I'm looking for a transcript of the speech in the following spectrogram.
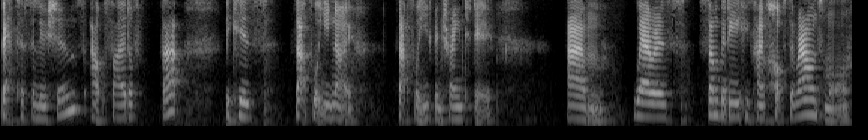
better solutions outside of that, because that's what you know, that's what you've been trained to do. Um, Whereas somebody who kind of hops around more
